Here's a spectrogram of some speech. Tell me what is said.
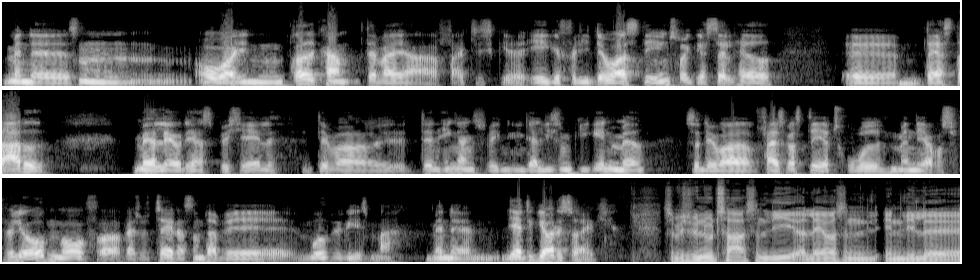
men øh, sådan over en bred kamp, der var jeg faktisk øh, ikke, fordi det var også det indtryk, jeg selv havde, øh, da jeg startede med at lave det her speciale. Det var øh, den indgangsvinkel, jeg ligesom gik ind med, så det var faktisk også det, jeg troede, men jeg var selvfølgelig åben over for resultater, som der vil modbevise mig, men øh, ja, det gjorde det så ikke. Så hvis vi nu tager sådan lige og laver sådan en lille,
